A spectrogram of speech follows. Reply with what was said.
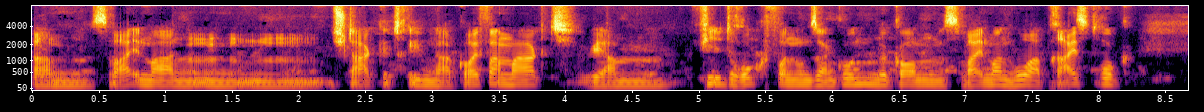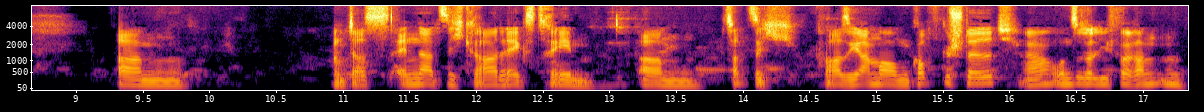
Ähm, es war immer ein, stark getriebener Käufermarkt. Wir haben viel Druck von unseren Kunden bekommen. Es war immer ein hoher Preisdruck. Ähm, und das ändert sich gerade extrem. Ähm, es hat sich quasi einmal um den Kopf gestellt. Ja, unsere Lieferanten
